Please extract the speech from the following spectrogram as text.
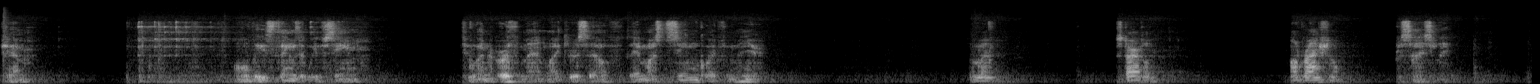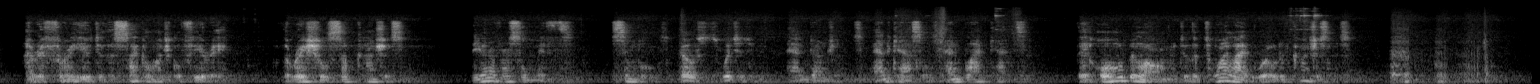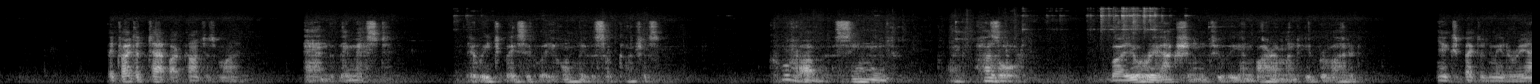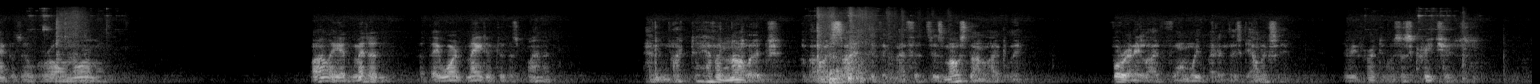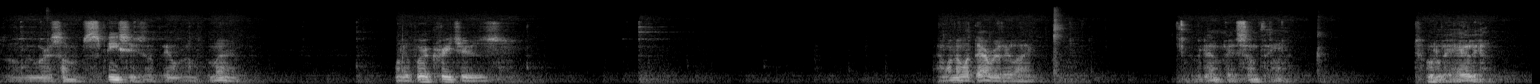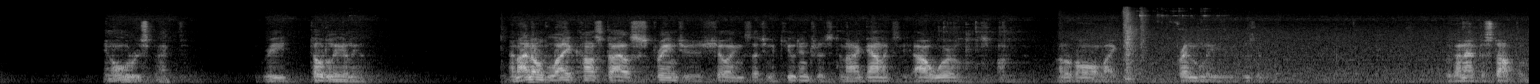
Jim, all these things that we've seen, to an Earthman like yourself, they must seem quite familiar. Familiar. Startling. Not rational. Precisely. I refer you to the psychological theory of the racial subconscious, the universal myths, symbols, Ghosts, witches. And dungeons, and castles, and black cats. They all belong to the twilight world of consciousness. They tried to tap our conscious mind. And they missed. They reached basically only the subconscious. Korob seemed quite puzzled by your reaction to the environment he'd provided. He expected me to react as though we're all normal. Well, he admitted that they weren't native to this planet. And not to have a knowledge of our scientific methods is most unlikely for any life form we've met in this galaxy. They referred to us as creatures, as though we were some species that they were unfamiliar. Well, if we're creatures, I wonder what they're really like. Evidently something totally alien. In all respects. Agreed. Totally alien. And I don't like hostile strangers showing such an acute interest in our galaxy, our world. Spock. Not at all like friendly visitors. We're gonna have to stop them.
